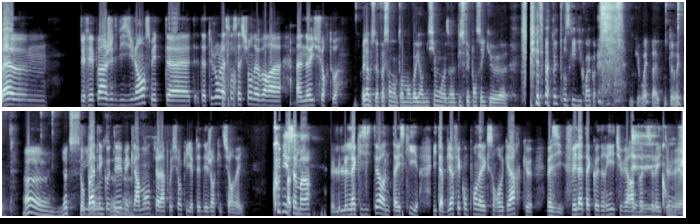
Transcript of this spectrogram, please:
Bah, euh, je te fais pas un jet de vigilance, mais t'as as toujours la sensation d'avoir un, un œil sur toi. Ouais, non, parce que la façon dont on m'envoyait en mission, euh, ça m'a plus fait penser que euh, j'étais un peu le proscrit du coin, quoi. Donc, euh, ouais, bah écoute, euh, ouais. Ah. Ils sont pas à tes côtés, mais clairement, tu as l'impression qu'il y a peut-être des gens qui te surveillent. Kuni-sama, Le- le- L'inquisiteur Taeski, il t'a bien fait comprendre avec son regard que, vas-y, fais là ta connerie, tu verras pas le soleil te lever.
